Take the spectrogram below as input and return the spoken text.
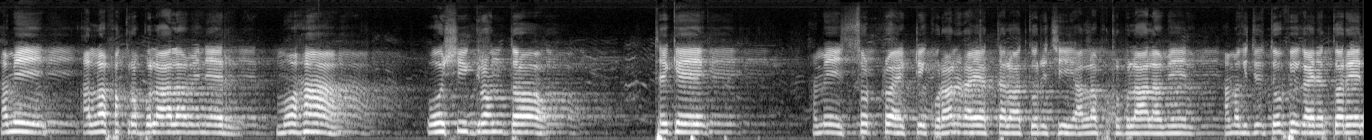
আমি আল্লাহ ফকরবুল আলমিনের মহা ঐশী গ্রন্থ থেকে আমি ছোট্ট একটি কোরআন রায়াত তালাবাত করেছি। আল্লাহ ফকরবুল আলমিন আমাকে যদি তৌফিক আইনাত করেন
